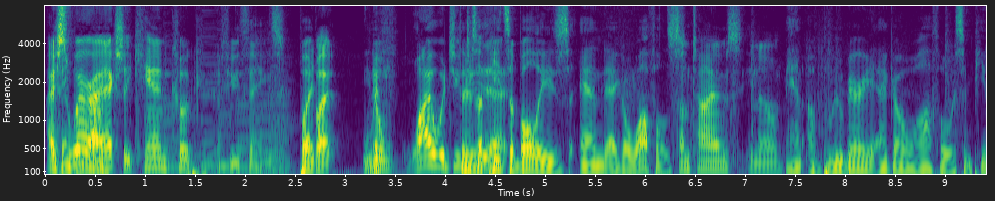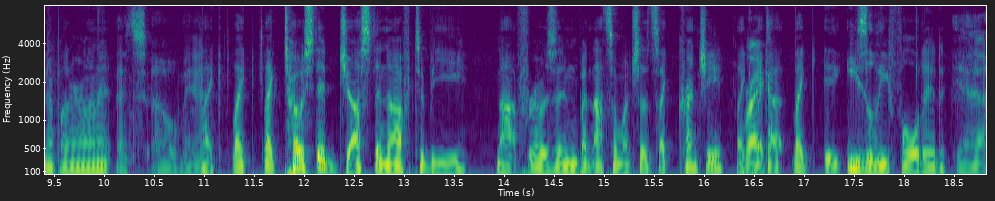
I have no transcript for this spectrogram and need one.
I go swear I actually can cook a few things. But but you know, why would you There's a that? Pizza Boli's and Eggo waffles. Sometimes you know Man, a blueberry Eggo waffle with some peanut butter on it, that's oh man. like like like toasted just enough to be not frozen, but not so much that it's like crunchy, like Right. like a like easily folded yeah,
